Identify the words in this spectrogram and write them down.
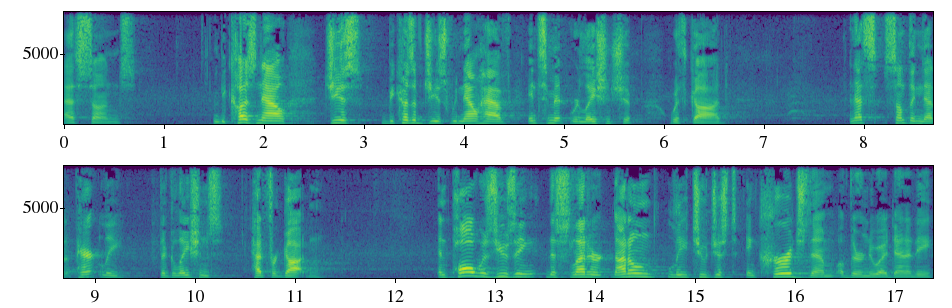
as sons. And because now, Jesus, because of Jesus, we now have intimate relationship with God. And that's something that apparently the Galatians had forgotten. And Paul was using this letter not only to just encourage them of their new identity,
